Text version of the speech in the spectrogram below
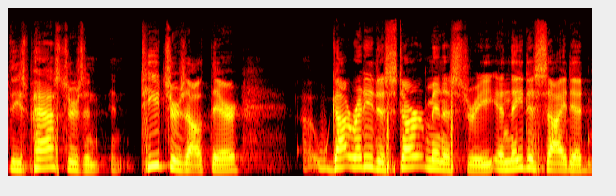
these pastors and, and teachers out there uh, got ready to start ministry and they decided,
